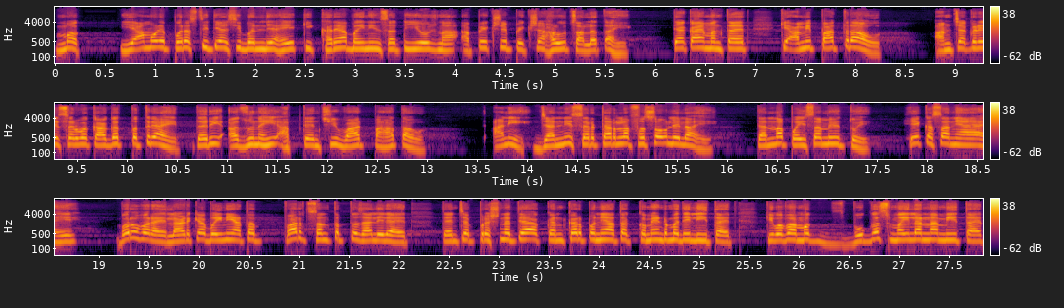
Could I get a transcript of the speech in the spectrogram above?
मग यामुळे परिस्थिती अशी बनली आहे की खऱ्या बहिणींसाठी योजना अपेक्षेपेक्षा हळू चालत आहे. त्या काय म्हणतायत? की आम्ही पात्र आहोत. आमच्याकडे सर्व कागदपत्रे आहेत तरी अजूनही हप्त्यांची वाट पाहत आहोत. आणि ज्यांनी सरकारला फसवलेलं आहे त्यांना पैसा मिळतोय. हे कसा न्याय आहे? बरोबर आहे. लाडक्या बहिणी आता फार संतप्त झालेल्या आहेत. त्यांचे प्रश्न त्या कणकरपणे आता कमेंटमध्ये लिहित आहेत की बाबा मग बोगस महिलांना मिळत आहेत.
